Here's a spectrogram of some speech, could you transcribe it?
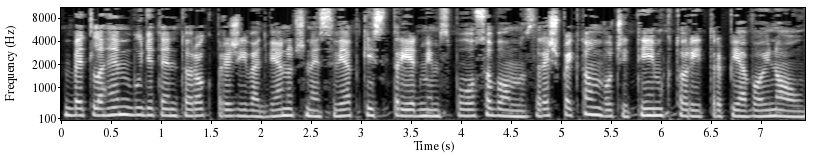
Betlehem bude tento rok prežívať Vianočné sviatky striedmým spôsobom s rešpektom voči tým, ktorí trpia vojnou,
